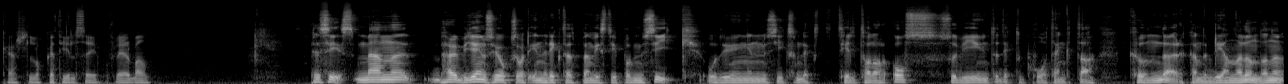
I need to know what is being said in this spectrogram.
Kanske lockat till sig fler band Precis, men äh, Harry B. James har ju också varit inriktat på en viss typ av musik och det är ju ingen musik som tilltalar oss så vi är ju inte direkt påtänkta kunder. Kan det bli annorlunda nu?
